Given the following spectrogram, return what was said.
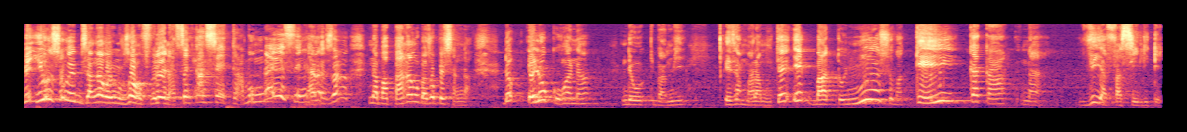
Mais yo so oyebisa ngai oza orphelin na 57 ans. Bon ngai ese ngai naza na baparent oyo bazopesa nga donc eloko wana nde okibambi eza malamu te e bato nyonso bakei kaka na vie ya facilité.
